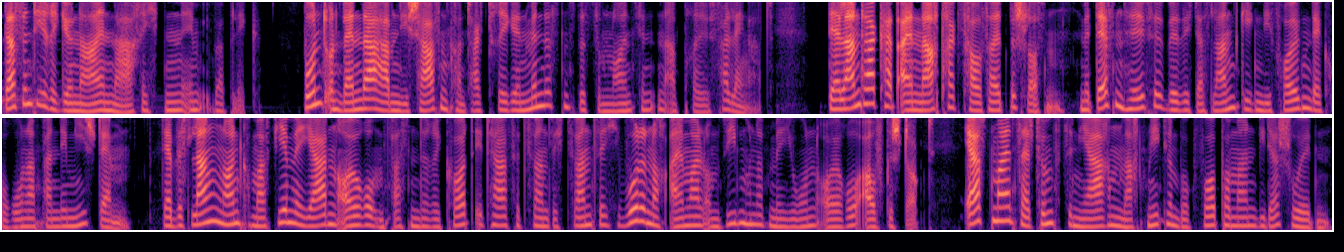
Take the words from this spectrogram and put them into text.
Das sind die regionalen Nachrichten im Überblick. Bund und Länder haben die scharfen Kontaktregeln mindestens bis zum 19. April verlängert. Der Landtag hat einen Nachtragshaushalt beschlossen. Mit dessen Hilfe will sich das Land gegen die Folgen der Corona-Pandemie stemmen. Der bislang 9,4 Milliarden Euro umfassende Rekordetat für 2020 wurde noch einmal um 700 Millionen Euro aufgestockt. Erstmals seit 15 Jahren macht Mecklenburg-Vorpommern wieder Schulden.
